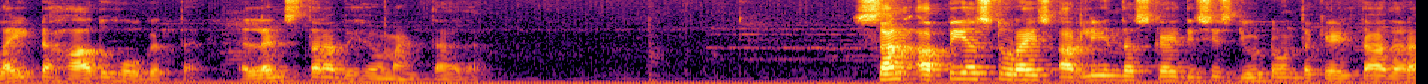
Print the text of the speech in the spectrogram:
ಲೈಟ್ ಹಾದು ಹೋಗುತ್ತೆ. ಲೆನ್ಸ್ ಥರ ಬಿಹೇವ್ ಮಾಡ್ತಾ ಇದೆ. Sun appears to rise early in the sky this is due to ಅಂತ ಕೇಳ್ತಾ ಇದ್ದಾರೆ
